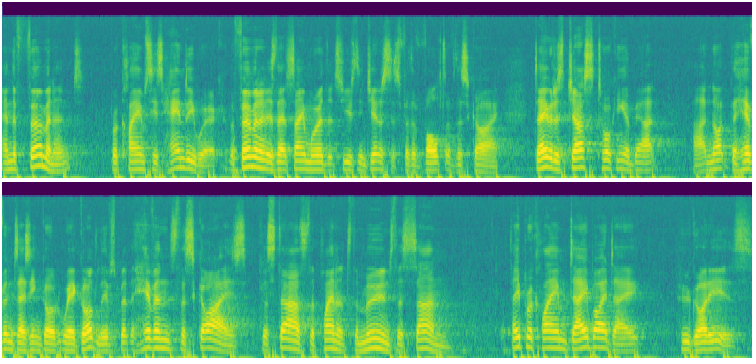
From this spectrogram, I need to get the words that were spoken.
and the firmament proclaims his handiwork. The firmament is that same word that's used in Genesis for the vault of the sky. David is just talking about uh, not the heavens as in God, where God lives, but the heavens, the skies, the stars, the planets, the moons, the sun. They proclaim day by day who God is.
